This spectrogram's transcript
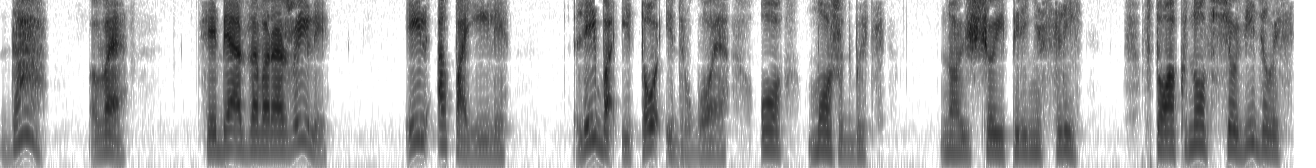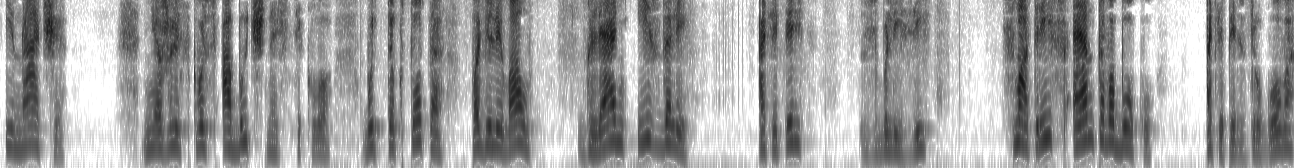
да. В. Тебя заворожили или опоили? Либо и то, и другое. О, может быть. Но еще и перенесли. В то окно все виделось иначе, нежели сквозь обычное стекло, будто кто-то повелевал «глянь издали», а теперь сблизи. Смотри с энтого боку, а теперь с другого.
